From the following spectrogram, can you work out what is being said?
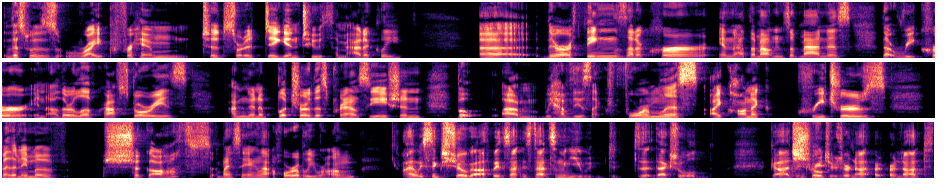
this was ripe for him to sort of dig into thematically. Uh, there are things that occur in At the Mountains of Madness that recur in other Lovecraft stories. I'm going to butcher this pronunciation, but um, we have these like formless, iconic creatures by the name of Shoggoths. Am I saying that horribly wrong? I always think Shoggoth, but it's not. It's not something you. The, the actual gods and Shog- creatures are not are not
